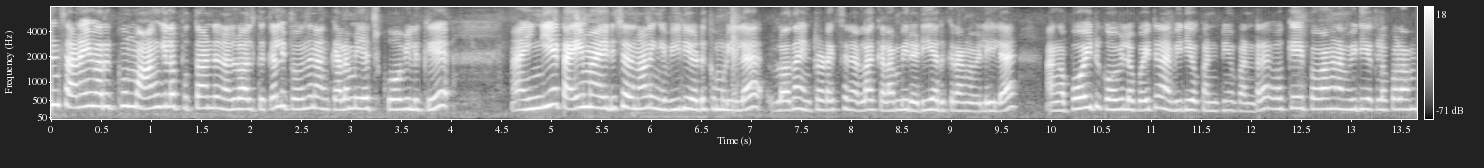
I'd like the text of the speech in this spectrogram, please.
ஃப்ரெண்ட்ஸ் அனைவருக்கும் ஆங்கில புத்தாண்டு நல்வாழ்த்துக்கள். இப்போ வந்து நாங்கள் கிளம்பியாச்சு கோவிலுக்கு. இங்கேயே டைம் ஆகிடுச்சு அதனால் இங்கே வீடியோ எடுக்க முடியல. இவ்வளோதான் இன்ட்ரோடக்ஷன் எல்லாம் கிளம்பி ரெடியாக இருக்கிறாங்க வெளியில். அங்கே போயிட்டு கோவிலில் போயிட்டு நான் வீடியோ கண்டினியூ பண்ணுறேன் ஓகே இப்போ வாங்க நம்ம வீடியோக்குள்ளே போகலாம்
